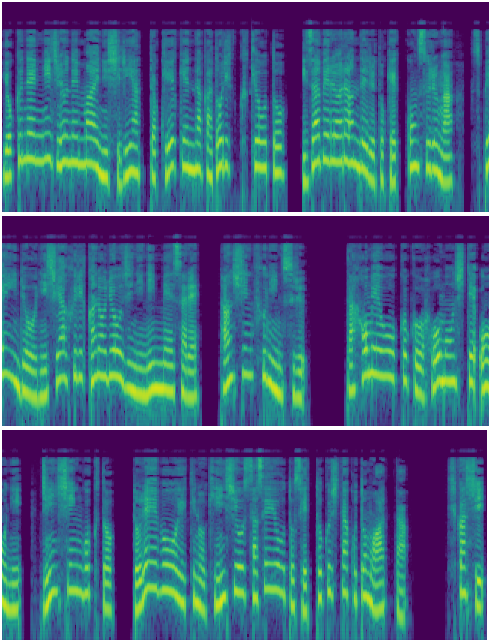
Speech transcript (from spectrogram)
翌年20年前に知り合った敬虔なカトリック教とイザベル・アランデルと結婚するが、スペイン領西アフリカの領事に任命され、単身赴任する。ダホメ王国を訪問して王に、人身国と奴隷貿易の禁止をさせようと説得したこともあった。しかし、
